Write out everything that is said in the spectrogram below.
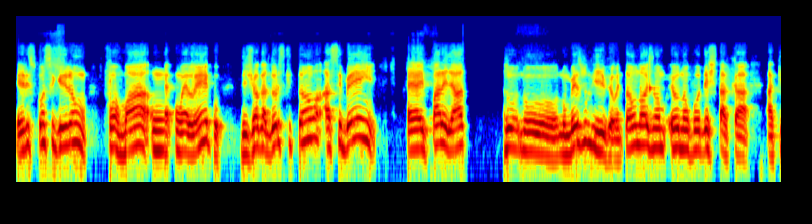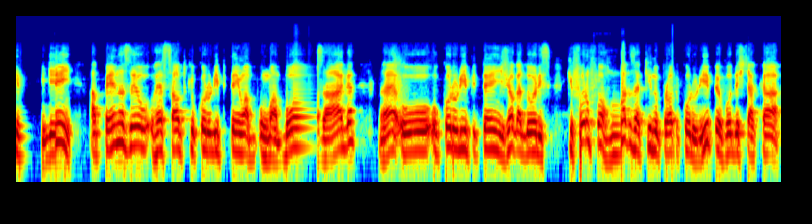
eles conseguiram formar um, um elenco de jogadores que estão assim bem é, emparelhados no, no, mesmo nível. Então nós não, eu não vou destacar aqui ninguém, apenas eu ressalto que o Coruripe tem uma, uma boa zaga, Né? O, o Coruripe tem jogadores que foram formados aqui no próprio Coruripe. Eu vou destacar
